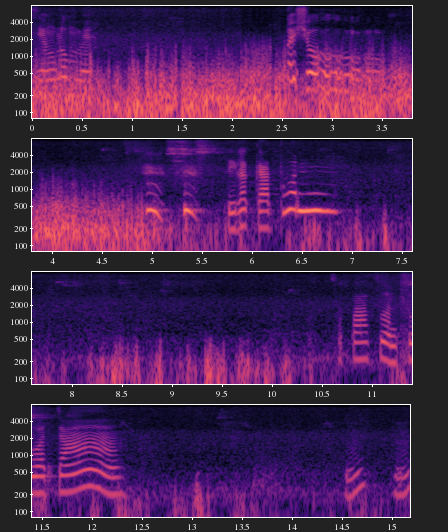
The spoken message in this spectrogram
เสียงลมไหมไปโชว์ตีละกาทวน สปาส่วนตัวจ้าหืมหืม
